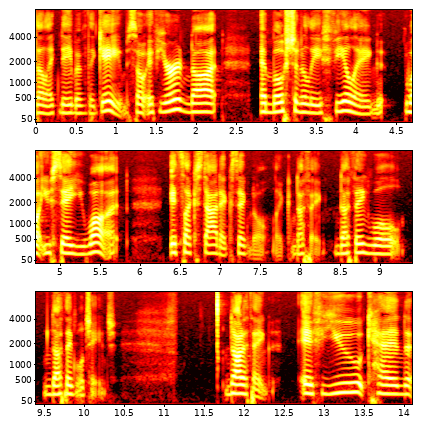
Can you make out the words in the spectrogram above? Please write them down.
the like name of the game. So if you're not emotionally feeling what you say you want, it's like static signal, like nothing. Nothing will nothing will change. Not a thing. If you can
